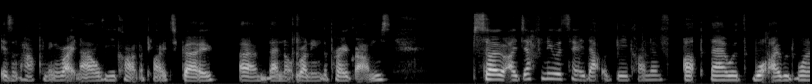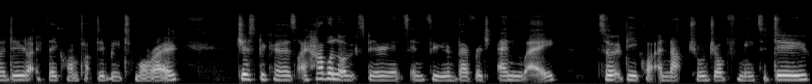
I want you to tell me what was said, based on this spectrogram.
isn't happening right now. You can't apply to go. Um, they're not running the programs so I definitely would say that would be kind of up there with what I would want to do like if they contacted me tomorrow just because I have a lot of experience in food and beverage anyway so it would be quite a natural job for me to do.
